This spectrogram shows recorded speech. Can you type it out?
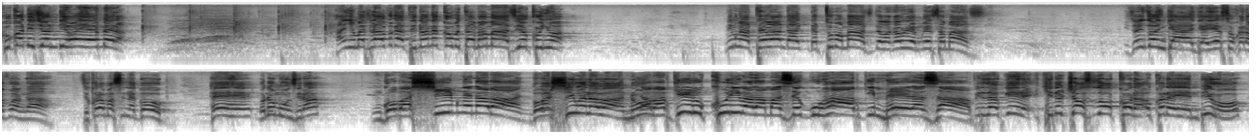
kuko nibyo ndiho yemera. Hanyuma turavuga ati none ko mutampa amazi yo kunywa. Nimwateba nda- ndatuma amazi ndabagarurire mwese amazi. Izo nizo njyajya yesu ko aravuga ngaho zikora amasinagogi hehe ngo no mu nzira ngo bashimwe n'abantu. Ngo bashimwe n'abantu. Ababwira ukuri baramaze guhabwa impera zabo. Bizabwire ikintu cyose uzokora ukoreye ndiho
